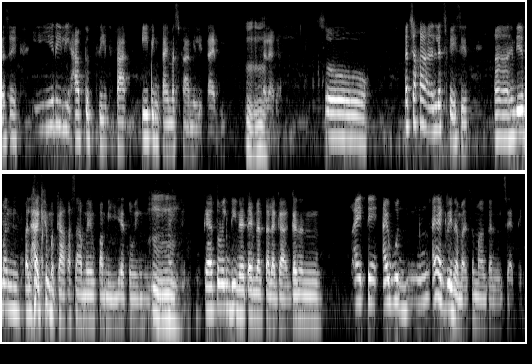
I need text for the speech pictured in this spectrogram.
Kasi you really have to treat fa- eating time as family time Mm. talaga. So, at saka let's face it, ah, hindi naman palagi magkakasama yung pamilya tuwing Mm. kaya tuwing dinner time lang talaga, ganun I think I would I agree naman sa mga ganun setting.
